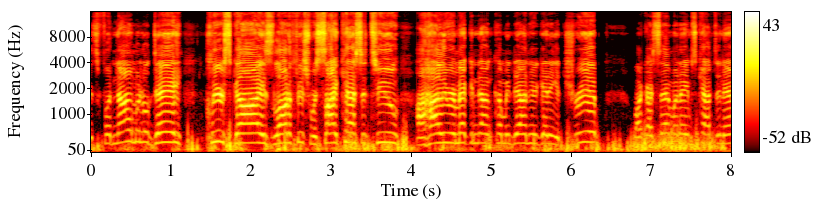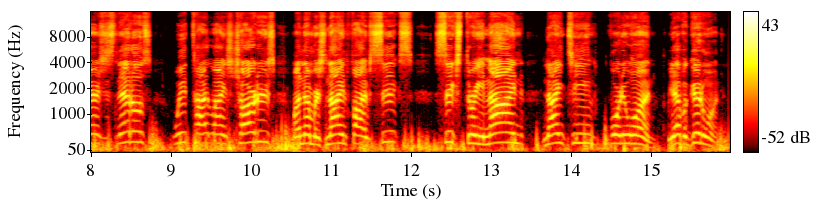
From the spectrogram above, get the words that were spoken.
It's phenomenal day, clear skies, a lot of fish were side too. I highly recommend coming down here, getting a trip. Like I said, my name's Captain Aaron Cisneros with Tightlines Charters. My number is 956 639 1941. You have a good one.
